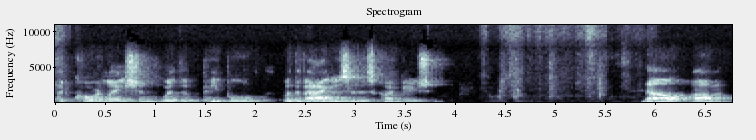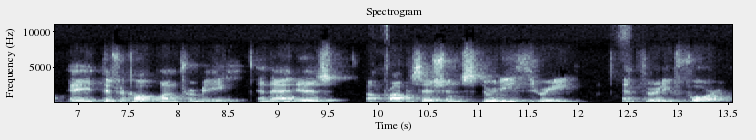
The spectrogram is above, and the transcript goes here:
uh, correlation with the people, with the values of this congregation. Now, um, a difficult one for me, and that is uh, propositions 33 and 34.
